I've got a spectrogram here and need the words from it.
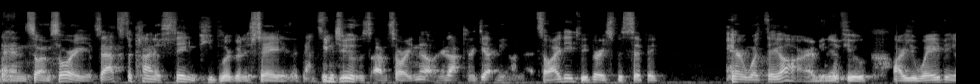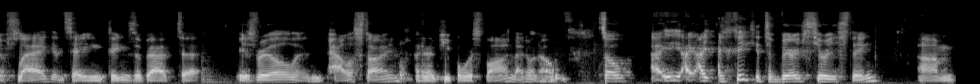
And so I'm sorry if that's the kind of thing people are going to say is attacking Jews. I'm sorry, no, you're not going to get me on that. So I need to be very specific here what they are. I mean, if you are you waving a flag and saying things about uh, Israel and Palestine, and people respond, I don't know. So I, I, I think it's a very serious thing. Um,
